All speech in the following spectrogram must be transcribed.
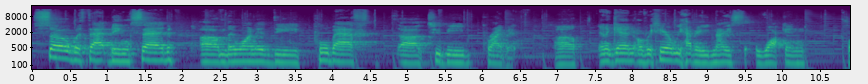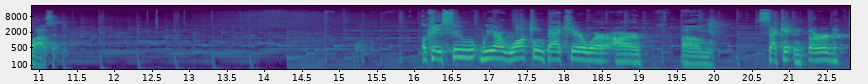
So with that being said, um, they wanted the pool bath uh, to be private. Uh, and again, over here we have a nice walk-in closet. Okay, so we are walking back here where our um, second and third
